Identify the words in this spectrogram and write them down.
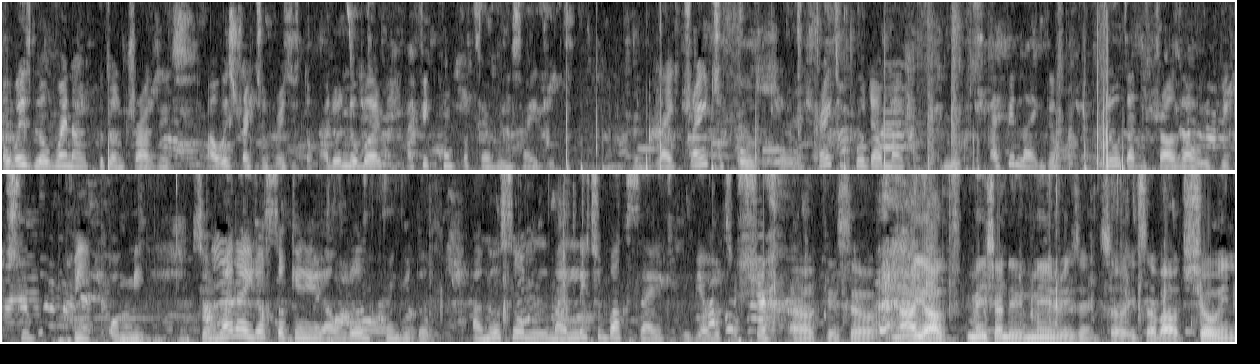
always love when I put on trousers. I always try to raise it up. I don't know, but I feel comfortable inside it. Like trying to pull, sorry, trying to pull down my clothes. I feel like the clothes and the trouser will be too big on me. So when I just tucking it, I will just bring it up, and also my little backside will be able to show. Okay, so now you have mentioned the main reason. So it's about showing.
